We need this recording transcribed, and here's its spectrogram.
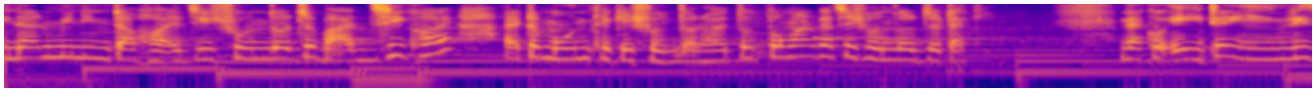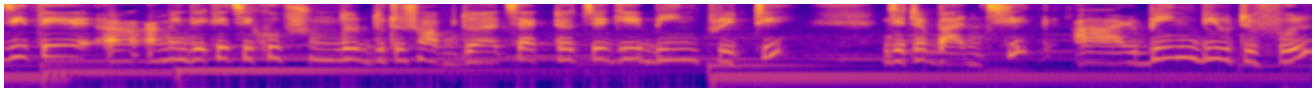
ইনার মিনিংটা হয় যে সৌন্দর্য বাহ্যিক হয় আর একটা মন থেকে সুন্দর হয়। তো তোমার কাছে সৌন্দর্যটা কি? দেখো, এইটা ইংরেজিতে আমি দেখেছি খুব সুন্দর দুটো শব্দ আছে। একটা হচ্ছে গিয়ে বিং প্রিটি যেটা বাহ্যিক, আর বিং বিউটিফুল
